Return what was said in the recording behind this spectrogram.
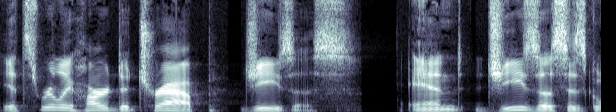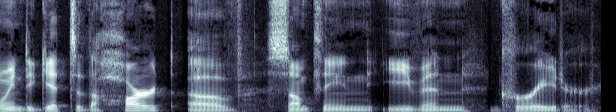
it's really hard to trap Jesus. And Jesus is going to get to the heart of something even greater.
